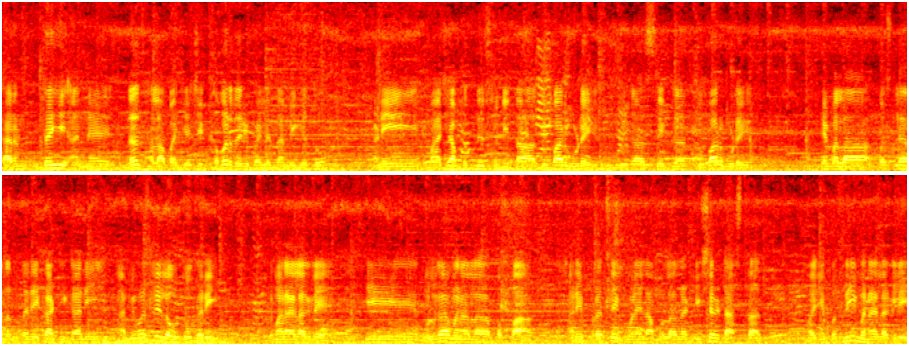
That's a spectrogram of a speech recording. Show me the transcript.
कारण कुठेही अन्याय न झाला पाहिजे याची खबरदारी पहिल्यांदा मी घेतो. आणि माझ्या पत्नी सुनीता दुपारगुडे मुलगा शेखर दुपारगुडे हे मला बसल्यानंतर एका ठिकाणी आम्ही बसलेलो होतो घरी. म्हणायला लागले की मुलगा म्हणाला पप्पा आणि प्रत्येक वेळेला मुलांना टी शर्ट असतात. माझी पत्नी म्हणायला लागली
